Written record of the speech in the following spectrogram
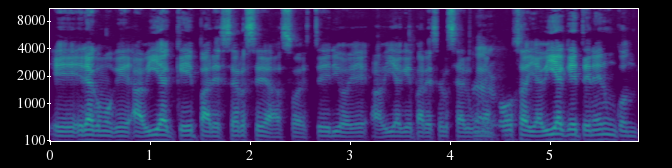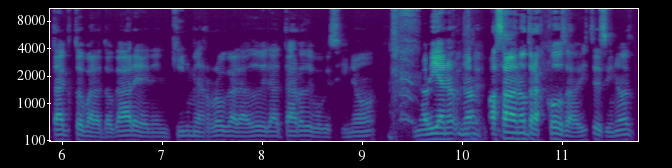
eh, era como que había que parecerse a Soda Stereo, eh, había que parecerse a alguna Claro. cosa y había que tener un contacto para tocar en el Quilmes Rock a las 2 de la tarde porque si no, no, había, no, no pasaban otras cosas, ¿viste? Si no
